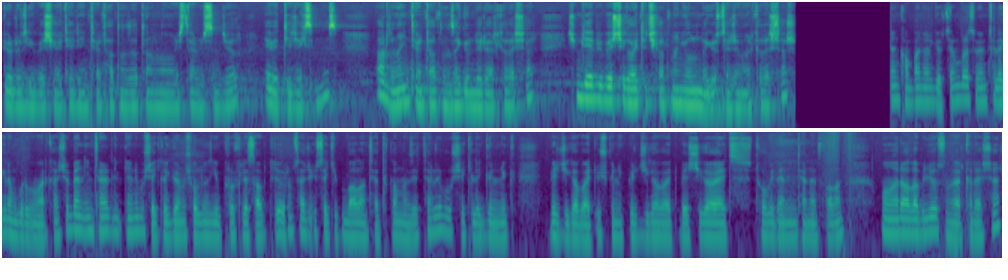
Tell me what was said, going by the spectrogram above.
Gördüğünüz gibi 5 GB internet hattınıza tanımlamamı ister misiniz diyor. Evet diyeceksiniz. Ardından internet hattınıza gönderiyor arkadaşlar. Şimdi diğer bir 5 GB'ı çıkartmanın yolunu da göstereceğim arkadaşlar. Ben kampanyaları göstereyim. Burası benim Telegram grubum arkadaşlar. Ben internet linklerini bu şekilde görmüş olduğunuz gibi profile sabitliyorum. Sadece üstteki bağlantıya tıklamanız yeterli. Bu şekilde günlük 1 GB, 3 günlük 1 GB, 5 GB, Tobi'den internet falan bunları alabiliyorsunuz arkadaşlar.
